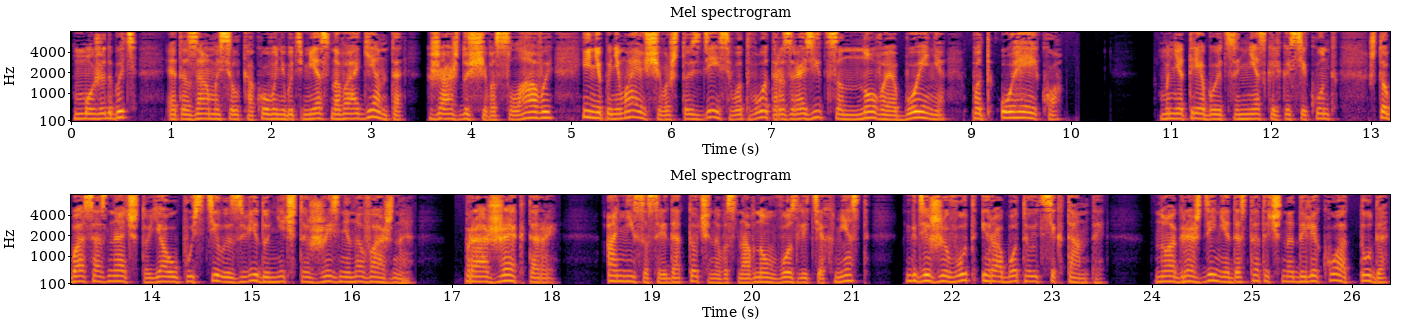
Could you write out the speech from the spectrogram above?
Может быть, это замысел какого-нибудь местного агента, жаждущего славы и не понимающего, что здесь вот-вот разразится новая бойня под Уэйко. Мне требуется несколько секунд, чтобы осознать, что я упустил из виду нечто жизненно важное. Прожекторы. Они сосредоточены в основном возле тех мест, где живут и работают сектанты. Но ограждение достаточно далеко оттуда.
